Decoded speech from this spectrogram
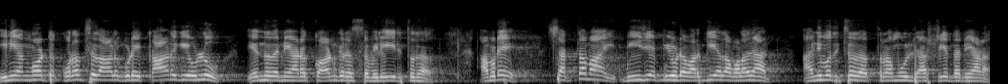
ഇനി അങ്ങോട്ട് കുറച്ച് നാളും കൂടി കാണുകയുള്ളൂ എന്ന് തന്നെയാണ് കോൺഗ്രസ് വിലയിരുത്തുന്നത്. അവിടെ ശക്തമായി ബി ജെ പിയുടെ വർഗീയത വളരാൻ അനുവദിച്ചത് തൃണമൂൽ രാഷ്ട്രീയം തന്നെയാണ്.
